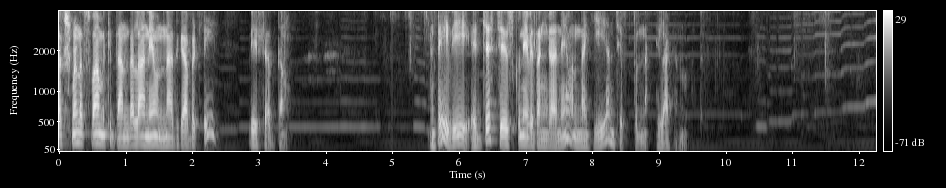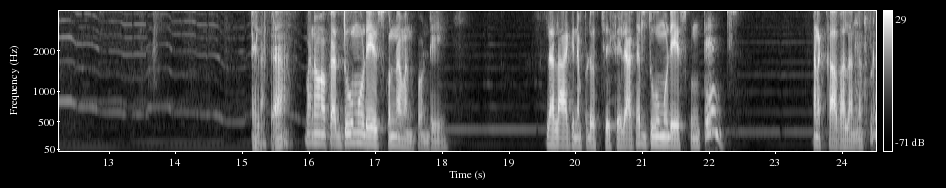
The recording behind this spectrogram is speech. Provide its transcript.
లక్ష్మణస్వామికి దండలానే ఉన్నది కాబట్టి వేసేద్దాం. అంటే ఇవి అడ్జస్ట్ చేసుకునే విధంగానే ఉన్నాయి అని చెప్తున్నా ఇలాగన్నమాట ఇలాగా మనం ఒక దూముడు వేసుకున్నాం అనుకోండి ఇలా లాగినప్పుడు వచ్చేసేలాగా దూముడు వేసుకుంటే మనకు కావాలన్నప్పుడు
